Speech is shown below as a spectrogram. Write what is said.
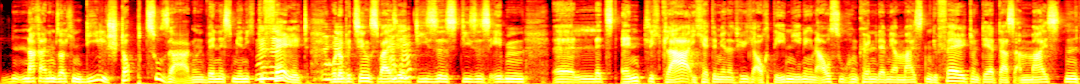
nach einem solchen Deal Stopp zu sagen, wenn es mir nicht gefällt. Oder beziehungsweise dieses, dieses eben äh, letztendlich, klar, ich hätte mir natürlich auch denjenigen aussuchen können, der mir am meisten gefällt und der das am meisten,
